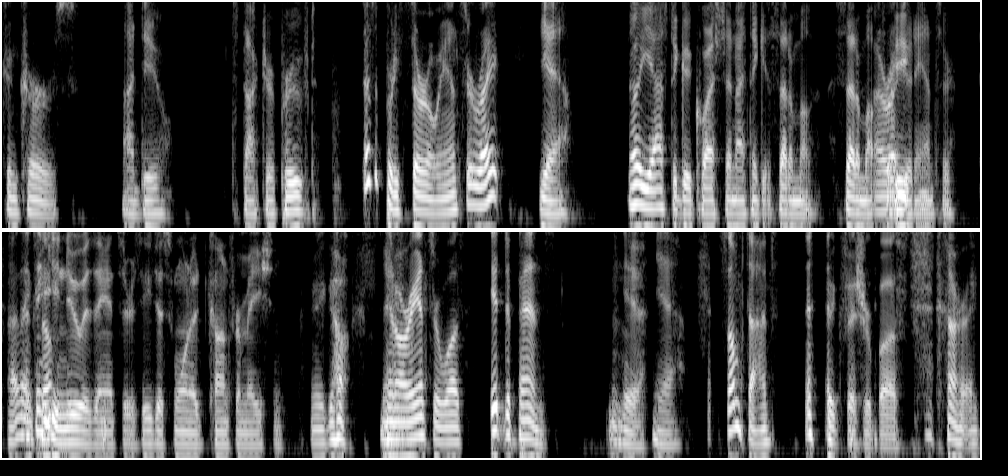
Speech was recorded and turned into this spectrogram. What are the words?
concurs. I do. It's doctor approved. That's a pretty thorough answer, right? Yeah. Oh, you asked a good question. I think it set him up set him up All for right. a good answer. I think, I think, think so. he knew his answers. He just wanted confirmation. There you go. And our answer was it depends. Yeah. Yeah. Sometimes. Big fish or bust. All right.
